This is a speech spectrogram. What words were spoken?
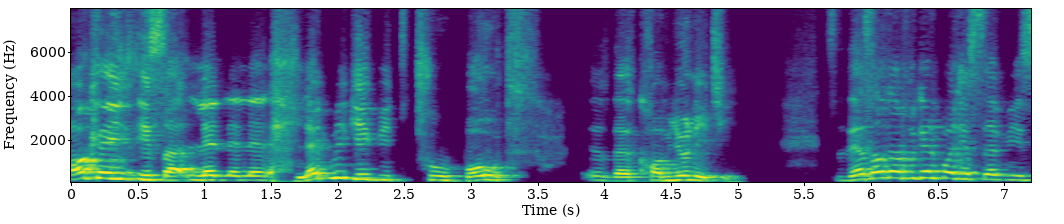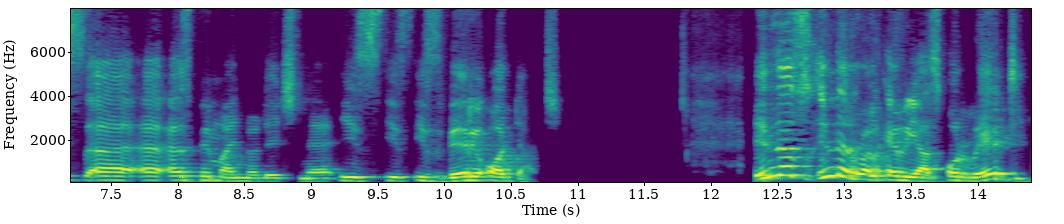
Okay, Isa, let, let, let me give it to both the community. So the South African Police Service, uh, uh as per my knowledge, is, is, is very ordered. In, this, in the rural areas already,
